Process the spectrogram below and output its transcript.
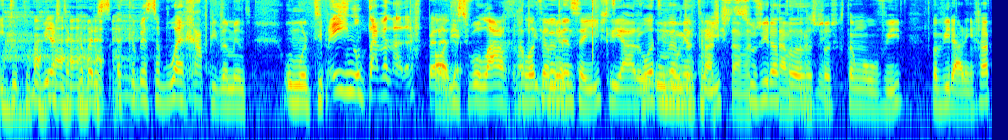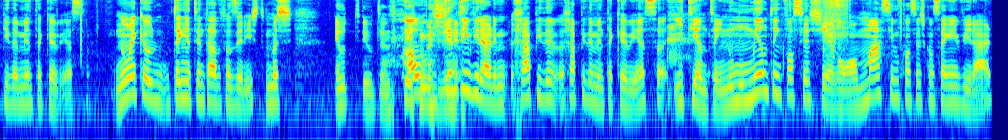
e tu porque viraste a cabeça, a cabeça bué rapidamente, o mundo tipo, ei, não estava nada à espera Olha, disso, vou lá Relativamente a isto, criar mundo relativamente atrás que isto, estava sugiro a todas as pessoas que estão a ouvir para virarem rapidamente a cabeça. Não é que eu tenha tentado fazer isto, mas Eu, eu tento, ao, tentem virar rapida, rapidamente a cabeça e tentem, no momento em que vocês chegam ao máximo que vocês conseguem virar,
